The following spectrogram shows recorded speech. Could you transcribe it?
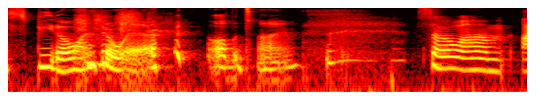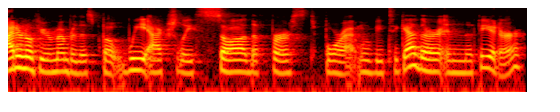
speedo underwear all the time. So um, I don't know if you remember this, but we actually saw the first Borat movie together in the theater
